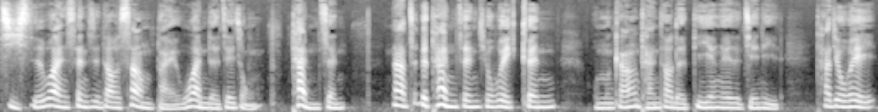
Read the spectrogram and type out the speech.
几十万甚至到上百万的这种探针，那这个探针就会跟我们刚刚谈到的 DNA 的简体，它就会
